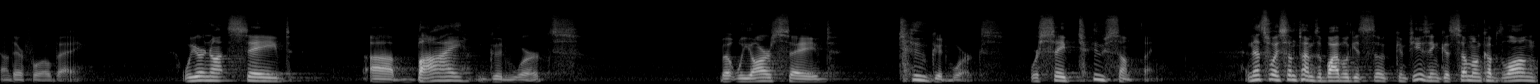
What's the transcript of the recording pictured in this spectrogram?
now therefore obey. We are not saved uh, by good works, but we are saved to good works. We're saved to something. And that's why sometimes the Bible gets so confusing because someone comes along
